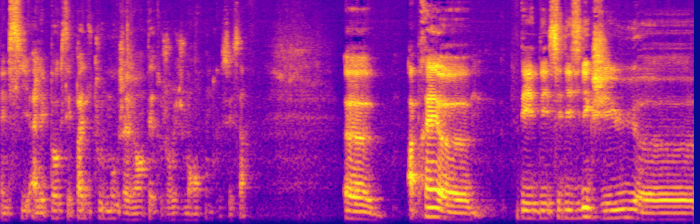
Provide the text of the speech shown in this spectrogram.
Même si à l'époque, c'est pas du tout le mot que j'avais en tête. Aujourd'hui, je me rends compte que c'est ça. Euh, après, euh, des- des- c'est des idées que j'ai eues euh,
